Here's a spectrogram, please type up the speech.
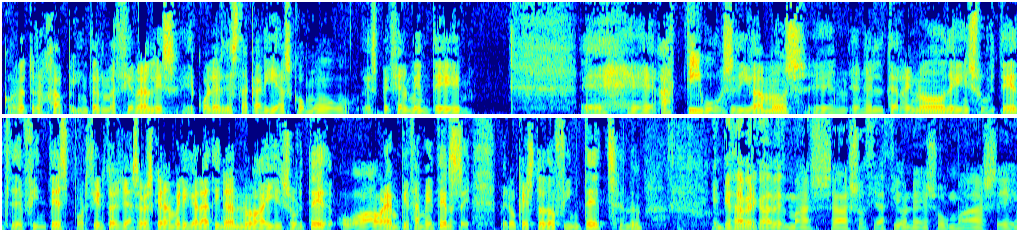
con otros hubs internacionales, eh, ¿cuáles destacarías como especialmente activos, digamos, en, el terreno de Insurtech, de FinTech? Por cierto, ya sabes que en América Latina no hay Insurtech, o ahora empieza a meterse, pero que es todo FinTech, ¿no? Empieza a haber cada vez más asociaciones o más eh,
